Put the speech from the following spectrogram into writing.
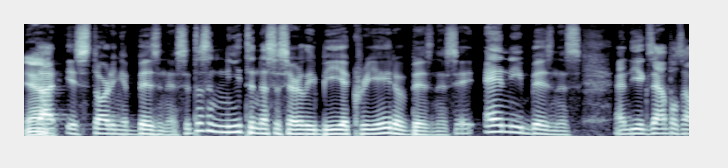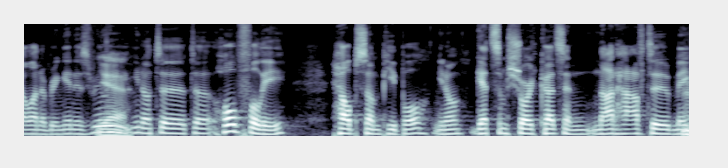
Yeah. that is starting a business. It doesn't need to necessarily be a creative business, a- any business. And the examples I want to bring in is really, Yeah. you know, to to hopefully help some people, you know, get some shortcuts and not have to make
